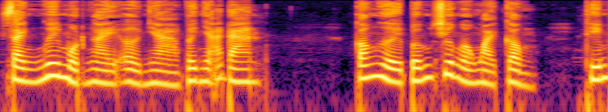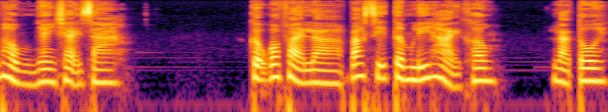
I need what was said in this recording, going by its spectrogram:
dành nguyên một ngày ở nhà với Nhã Đan. Có người bấm chuông ở ngoài cổng, thím hồng nhanh chạy ra. Cậu có phải là bác sĩ tâm lý Hải không? Là tôi.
